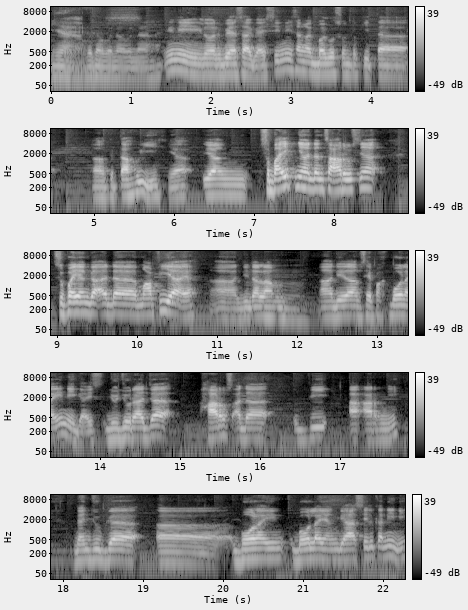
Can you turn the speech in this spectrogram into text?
Ya, benar benar benar. Ini luar biasa guys. Ini sangat bagus untuk kita uh, ketahui ya yang sebaiknya dan seharusnya supaya nggak ada mafia ya uh, di dalam Hmm. uh, di dalam sepak bola ini guys. Jujur aja harus ada VAR nih dan juga uh, bola in- bola yang dihasilkan ini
